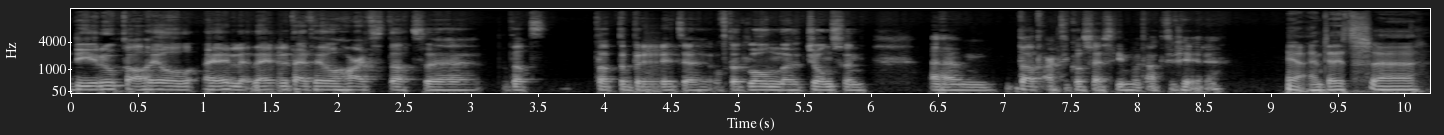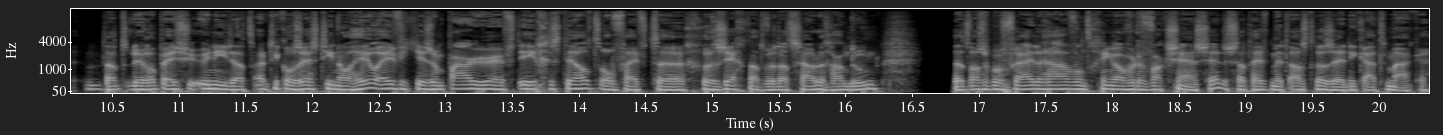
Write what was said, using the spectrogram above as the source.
die roept al heel, heel, de hele tijd heel hard dat, dat dat de Britten of dat Londen, Johnson, um, dat artikel 16 moet activeren. Ja, en dit, uh, dat de Europese Unie dat artikel 16 al heel eventjes een paar uur heeft ingesteld. of heeft uh, gezegd dat we dat zouden gaan doen. Dat was op een vrijdagavond, ging over de vaccins. Hè? Dus dat heeft met AstraZeneca te maken.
